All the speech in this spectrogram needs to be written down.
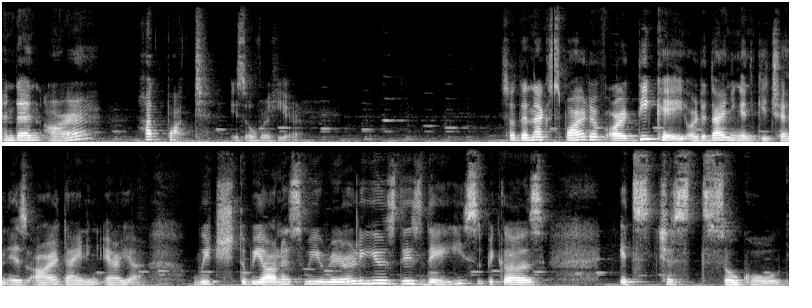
And then our hot pot is over here. So the next part of our DK or the dining and kitchen is our dining area, which to be honest, we rarely use these days because it's just so cold.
